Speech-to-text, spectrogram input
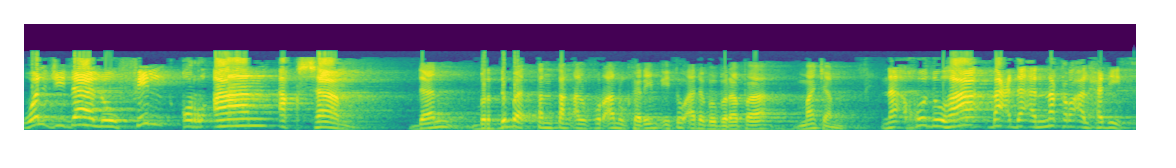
والجدال في القرآن أقسام dan berdebat tentang Al-Qur'anul Karim itu ada beberapa macam. Na'khudhuha ba'da an naqra al-hadits.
